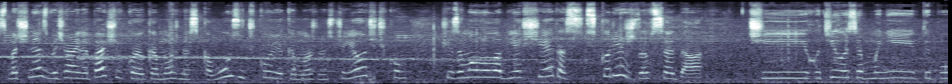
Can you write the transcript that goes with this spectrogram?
Смачне звичайне печивко, яке можна з кавузічкою, яке можна з чайочком. Чи замовила б я ще раз? Скоріш за все, да. Чи хотілося б мені, типу,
